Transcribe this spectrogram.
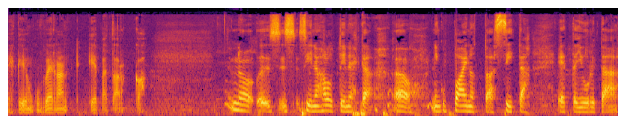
ehkä jonkun verran epätarkka. No siinä haluttiin ehkä äh, niin kuin painottaa sitä, että juuri tämä äh,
